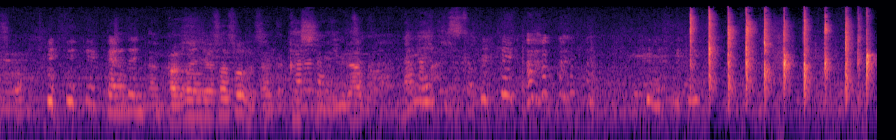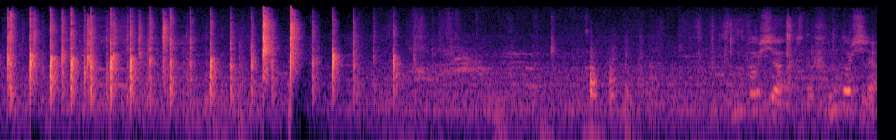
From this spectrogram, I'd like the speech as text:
すか？体に。体に良さそうですなんか決心が揺らぐな長生きしそうふんどし屋の人ふんどしだ。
